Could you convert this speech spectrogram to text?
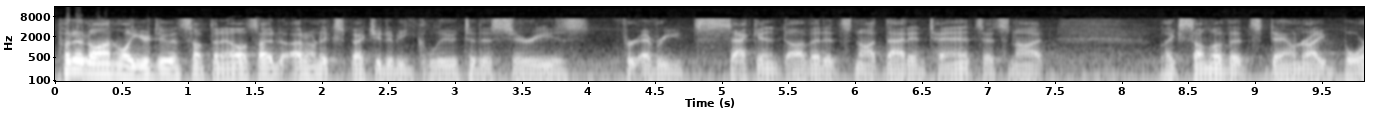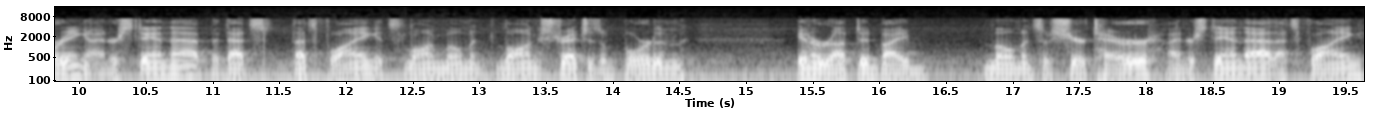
put it on while you're doing something else. I, I don't expect you to be glued to this series for every second of it. It's not that intense. It's not like some of it's downright boring. I understand that, but that's that's flying. It's long moment, long stretches of boredom, interrupted by moments of sheer terror. I understand that. That's flying.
